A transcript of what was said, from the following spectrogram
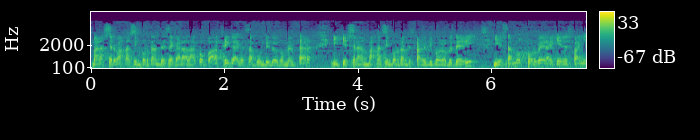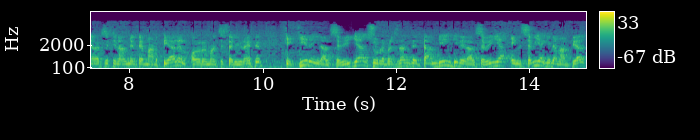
van a ser bajas importantes de cara a la Copa África, que está a puntito de comenzar, y que serán bajas importantes para el equipo de Lopetegui. Y estamos por ver aquí en España a ver si finalmente Martial, el jugador del Manchester United, que quiere ir al Sevilla, su representante también quiere ir al Sevilla, el Sevilla quiere Martial,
